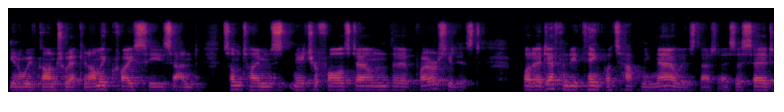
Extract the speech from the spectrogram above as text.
you know, we've gone through economic crises and sometimes nature falls down the priority list. But I definitely think what's happening now is that, as I said,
